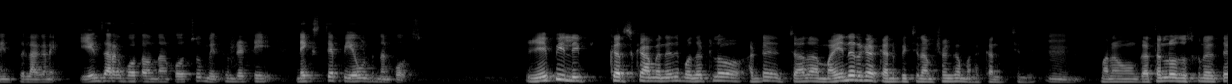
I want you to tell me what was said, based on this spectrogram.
నిందితులాగానే ఏం జరగబోతోంది అనుకోవచ్చు. మిథున్ రెడ్డి నెక్స్ట్ స్టెప్ ఏముంటుంది అనుకోవచ్చు. ఏపీ లిక్కర్ స్కామ్ అనేది మొదట్లో అంటే చాలా మైనర్గా కనిపించిన అంశంగా మనకు కనిపించింది. మనం గతంలో చూసుకున్నట్లయితే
